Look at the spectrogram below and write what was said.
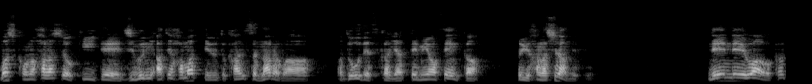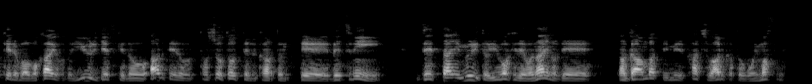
もしこの話を聞いて自分に当てはまっていると感じたならば、まあどうですか？やってみませんか？という話なんですよ。年齢は若ければ若いほど有利ですけどある程度年を取ってるからといって別に絶対に無理というわけではないので、まあ、頑張ってみる価値はあるかと思いますね。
